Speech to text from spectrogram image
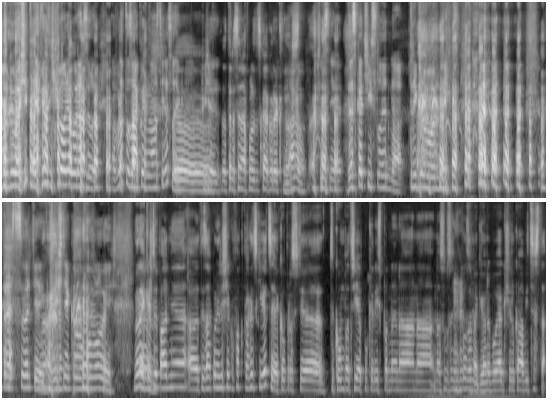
bylo důležité, aby nikoho neurazili. A proto zákon 12 desek. Jo, jo, jo. Takže- Zatracená politická korektnost. Ano, přesně. Deska číslo jedna. Trigger warning. Trest smrti, když někomu pomluvíš. No ne, Jo. každopádně eh, ty zákony řeší jako fakt praktické věci, jako prostě komu patří Apple, který spadne na, na, na sousední Mhm. pozemek, jo? nebo jak široká má být cesta,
